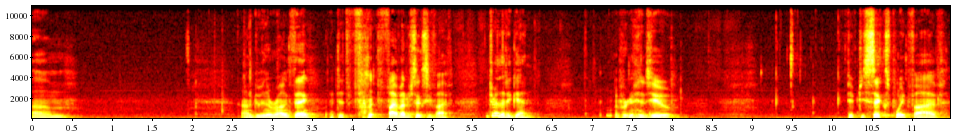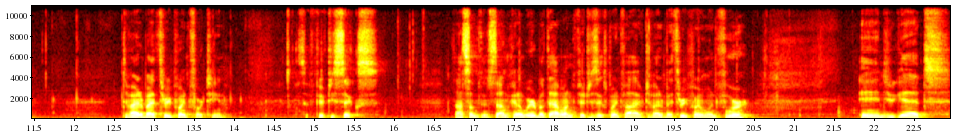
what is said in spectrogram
um, I'm doing the wrong thing. I did five hundred sixty-five. Try that again. We're gonna do fifty-six point five divided by three point fourteen. So fifty-six, thought something sounded kind of weird about that one. Fifty-six point five divided by three point one four. And you get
